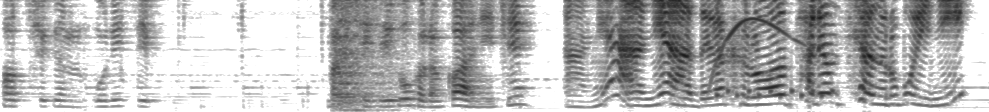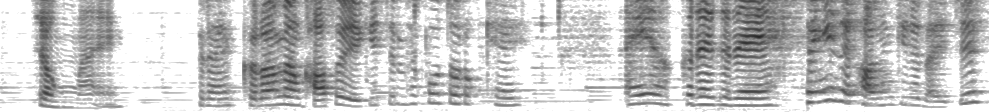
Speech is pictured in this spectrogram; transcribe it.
너 지금 우리 집 막 뒤지고 그런 거 아니지? 아니야, 아니야. 내가 그런 파렴치한으로 보이니? 정말. 그래 그러면 가서 얘기 좀 해보도록 해 에휴, 그래, 그래. 팽이네 가는 길은 알지?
